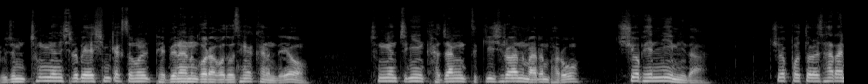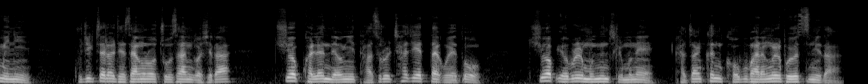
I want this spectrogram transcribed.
요즘 청년 실업의 심각성을 대변하는 거라고도 생각하는데요. 청년층이 가장 듣기 싫어하는 말은 바로 취업했니입니다. 취업 포털 사람이니 구직자를 대상으로 조사한 것이라 취업 관련 내용이 다수를 차지했다고 해도 취업 여부를 묻는 질문에 가장 큰 거부 반응을 보였습니다.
